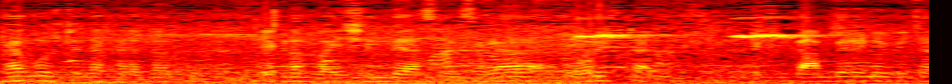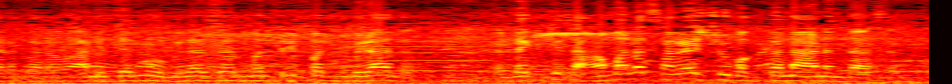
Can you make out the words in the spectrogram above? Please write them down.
ह्या गोष्टीला खरं तर एकनाथभाई शिंदे असेल सगळ्या वरिष्ठांनी एक गांभीर्याने विचार करावा. आणि जन्मभूमीला जर मंत्रीपद मिळालं तर नक्कीच आम्हाला सगळ्या शुभक्तांना आनंद असेल.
